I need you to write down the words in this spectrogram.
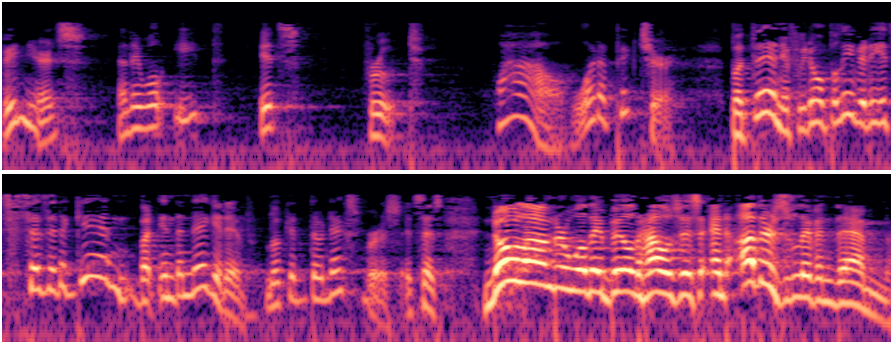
vineyards, and they will eat its fruit. Wow, what a picture. But then, if we don't believe it, it says it again, but in the negative. Look at the next verse. It says, No longer will they build houses and others live in them.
